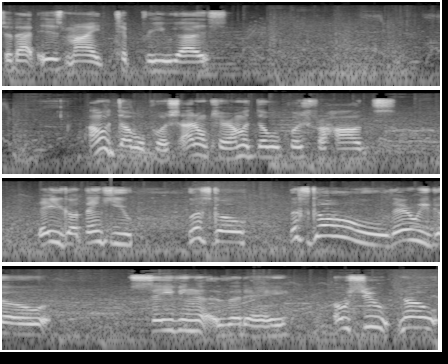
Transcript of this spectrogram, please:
So that is my tip for you guys. I'm a double push. I don't care. I'm a double push for hogs. There you go. Thank you. Let's go. Let's go. There we go. Saving the day. Oh, shoot. No.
